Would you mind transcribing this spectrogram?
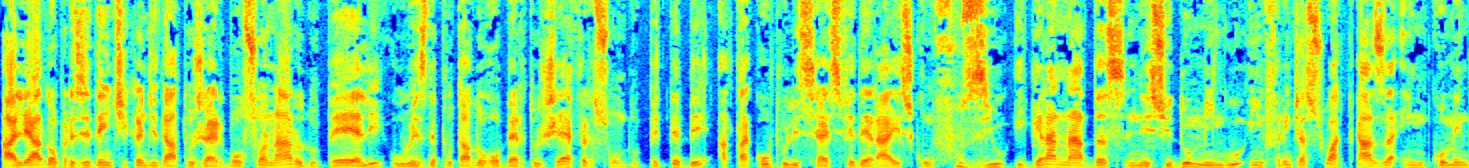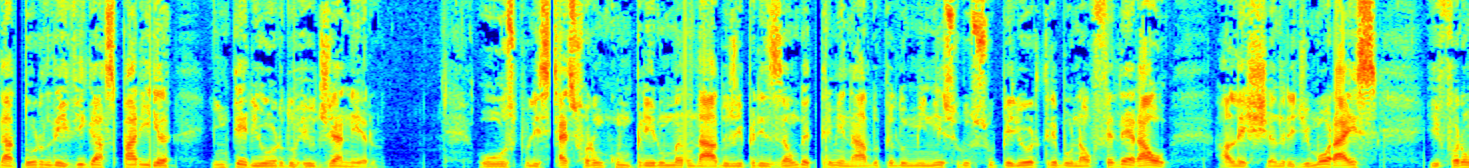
Aliado ao presidente e candidato Jair Bolsonaro, do PL, o ex-deputado Roberto Jefferson, do PTB, atacou policiais federais com fuzil e granadas neste domingo em frente à sua casa em Comendador Levi Gasparian, interior do Rio de Janeiro. Os policiais foram cumprir um mandado de prisão determinado pelo ministro do Superior Tribunal Federal, Alexandre de Moraes, e foram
